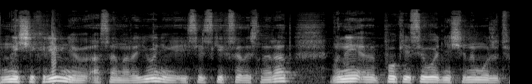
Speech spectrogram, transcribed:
нижчих рівнів, а саме районів і сільських селищних рад, вони е, поки сьогодні ще не можуть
